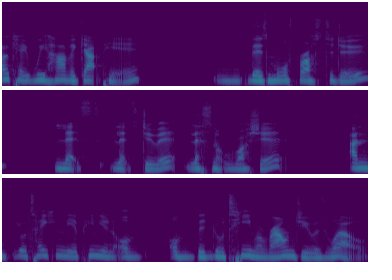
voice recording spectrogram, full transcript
okay, we have a gap here. There's more for us to do let's let's do it. Let's not rush it. And you're taking the opinion of of the, your team around you as well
